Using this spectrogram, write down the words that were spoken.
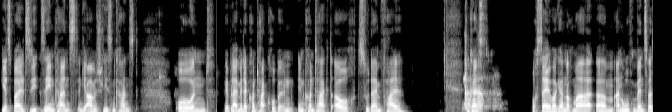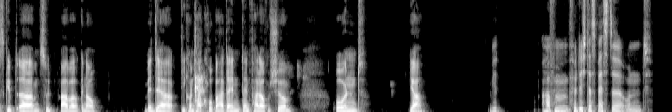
jetzt bald sehen kannst, in die Arme schließen kannst. Und wir bleiben in der Kontaktgruppe in, in Kontakt auch zu deinem Fall. Du kannst auch selber gern nochmal ähm, anrufen, wenn es was gibt. Ähm, zu, aber genau, der, die Kontaktgruppe hat dein, dein Fall auf dem Schirm. Und ja. Wir hoffen für dich das Beste und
